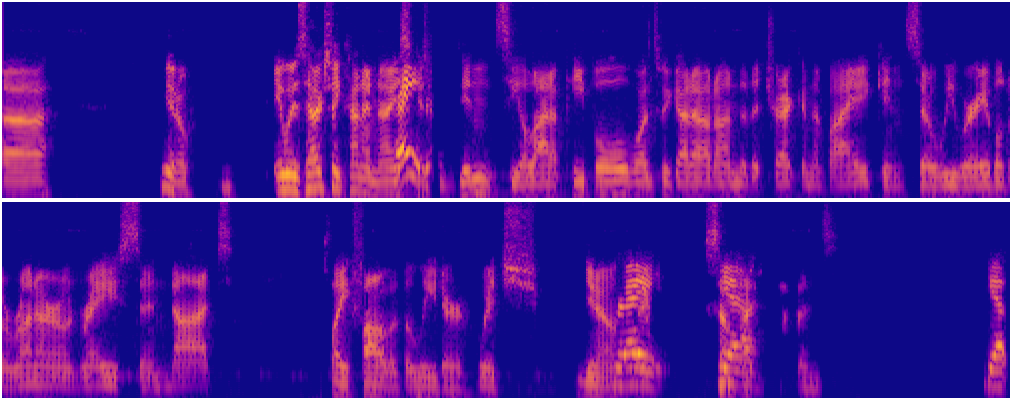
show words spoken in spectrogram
uh you know it was actually kind of nice because we didn't see a lot of people once we got out onto the trek and the bike and so we were able to run our own race and not play follow the leader which you know Right. sometimes happens Yep.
